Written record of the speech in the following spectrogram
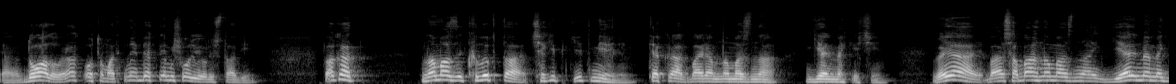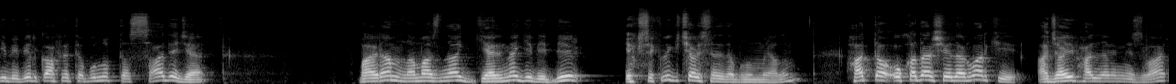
Yani doğal olarak otomatikman beklemiş oluyoruz tabii. Fakat namazı kılıp da çekip gitmeyelim. Tekrar bayram namazına gelmek için. Veya sabah namazına gelmeme gibi bir gaflete bulunup da sadece bayram namazına gelme gibi bir eksiklik içerisinde de bulunmayalım. Hatta o kadar şeyler var ki acayip hallerimiz var.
